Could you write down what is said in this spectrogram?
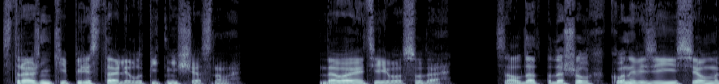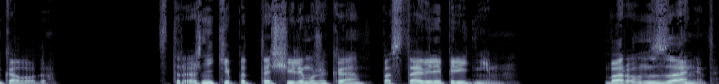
Стражники перестали лупить несчастного. «Давайте его сюда». Солдат подошел к коновизе и сел на колоду. Стражники подтащили мужика, поставили перед ним. «Барон занят.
